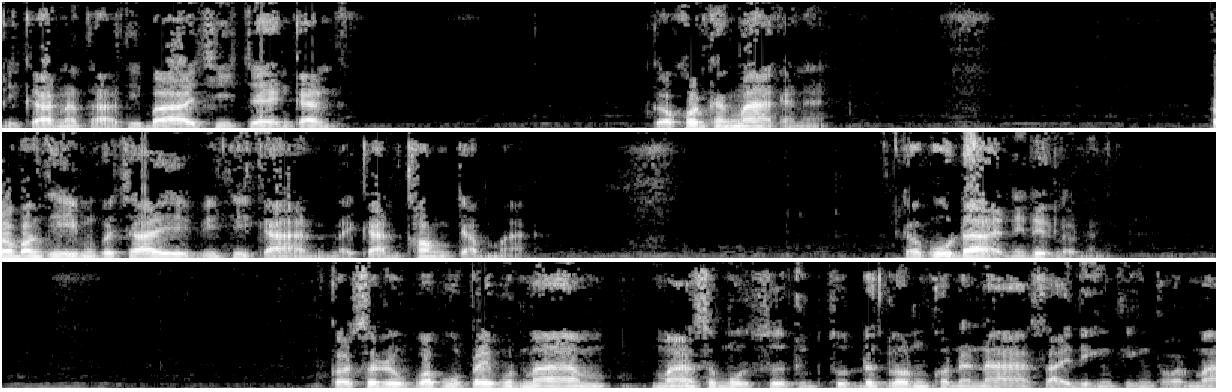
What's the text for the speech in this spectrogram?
มีการอธิบายชี้แจงกัน ก็ค่อนข้างมากนะ เพราะบางทีมันก็ใช้วิธีการในการท่องจำมา ก็พูดได้ในเรื่องเหล่านั้น ก็สรุปว่าพูดไปพูดมาหมาสมุทรสุดสุดลึกล้นคนนาสายดิ่งทิ้งทอนมา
